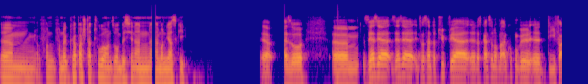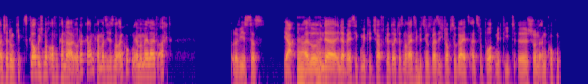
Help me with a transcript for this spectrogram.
ähm, von, von der Körperstatur und so ein bisschen an, an Bonjaski. Ja, also ähm, sehr, sehr, sehr, sehr interessanter Typ. Wer äh, das Ganze nochmal angucken will, äh, die Veranstaltung gibt es, glaube ich, noch auf dem Kanal, oder Kahn? Kann man sich das noch angucken, MMA Live 8? Oder wie ist das? Ja, ja also ja. in der, in der Basic-Mitgliedschaft könnt ihr euch das noch reinziehen, beziehungsweise ich glaube sogar jetzt als Support-Mitglied äh, schon angucken.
